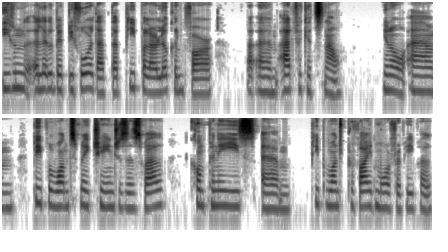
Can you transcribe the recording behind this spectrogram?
even a little bit before that, that people are looking for uh, um, advocates now. You know, um, people want to make changes as well. Companies, um, people want to provide more for people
